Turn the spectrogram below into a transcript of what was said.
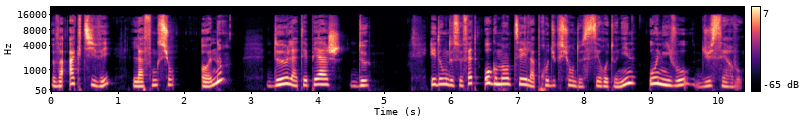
va activer la fonction ON de la TPH2 et donc de ce fait augmenter la production de sérotonine au niveau du cerveau.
